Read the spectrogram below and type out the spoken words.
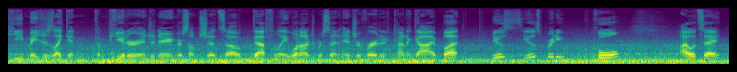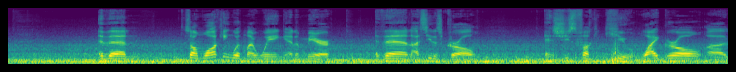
he majors like in computer engineering or some shit so definitely 100% introverted kind of guy but he was he was pretty cool i would say. And then so i'm walking with my wing and Amir and then i see this girl and she's fucking cute. White girl uh,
